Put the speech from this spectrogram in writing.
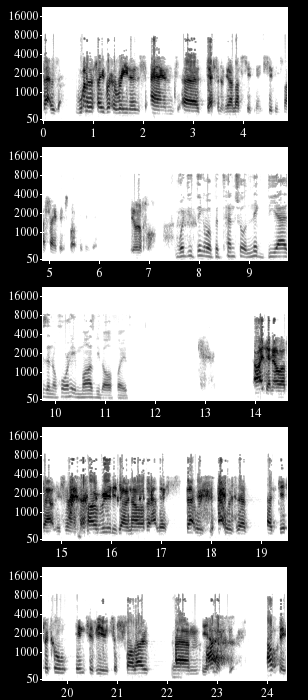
that was one of the favourite arenas, and uh, definitely I love Sydney. Sydney's my favourite spot to visit. Beautiful. What do you think of a potential Nick Diaz and Jorge Masvidal fight? I don't know about this, man. I really don't know about this. That was that was a, a difficult interview to follow. Um, Yeah. I'm, a, I'm a big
